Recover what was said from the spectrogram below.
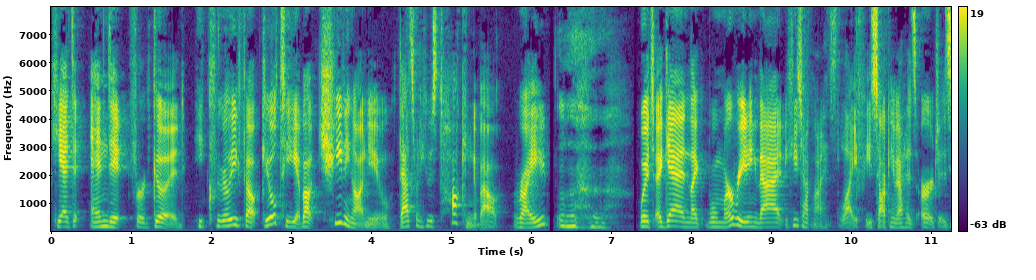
He had to end it for good. He clearly felt guilty about cheating on you. That's what he was talking about, right? Which again, like when we're reading that, he's talking about his life. He's talking about his urges.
